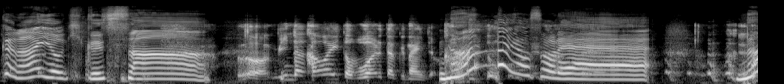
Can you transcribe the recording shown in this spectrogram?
くないよ、菊池さん。そうみんな可愛いと思われたくないんだよ。なんだよ、それ。なんだ、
